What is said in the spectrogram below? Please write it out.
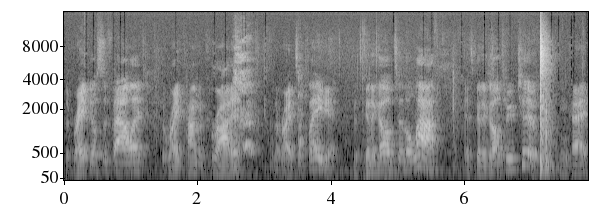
The brachiocephalic, the right common carotid, and the right subclavian. If it's going to go to the left, it's going to go through two, okay?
